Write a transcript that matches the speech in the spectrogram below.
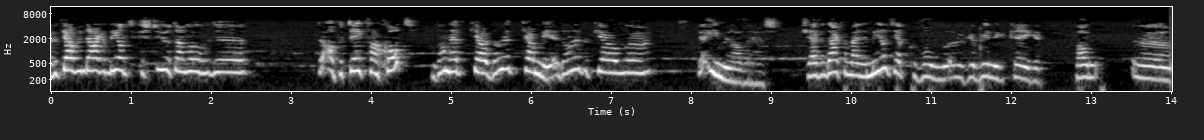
Heb ik jou vandaag een beeldje gestuurd dan over de, de apotheek van God, dan heb ik jou, dan heb ik jou meer, dan heb ik jou, uh, je e-mailadres. Als jij vandaag van mij een mailtje hebt gevonden, uh, binnengekregen van uh,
